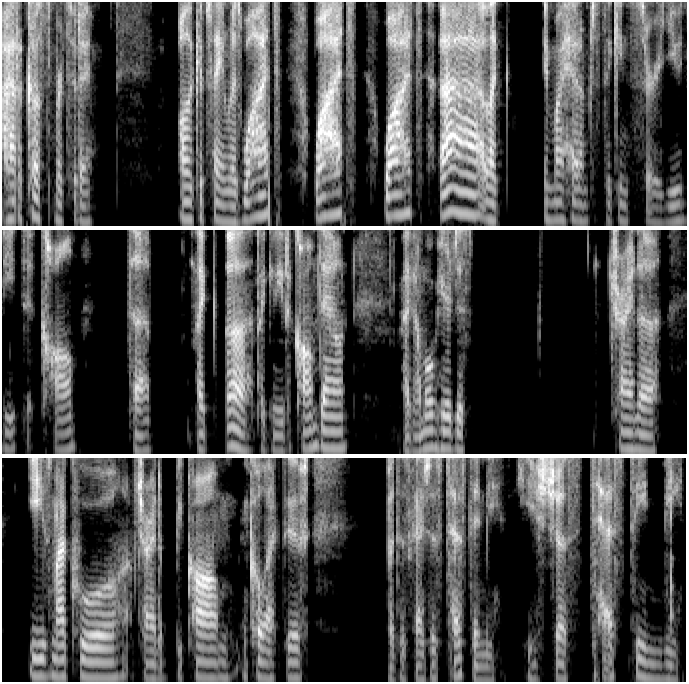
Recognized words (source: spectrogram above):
I had a customer today. All I kept saying was what, what, what, ah, like in my head, I'm just thinking, sir, you need to calm the like uh like you need to calm down. Like I'm over here just trying to ease my cool. I'm trying to be calm and collective. But this guy's just testing me. He's just testing me.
